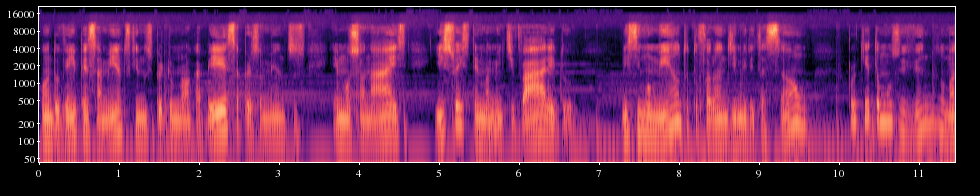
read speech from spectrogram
quando vem pensamentos que nos perturbam a cabeça, pensamentos emocionais. Isso é extremamente válido. Nesse momento, estou falando de meditação porque estamos vivendo numa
